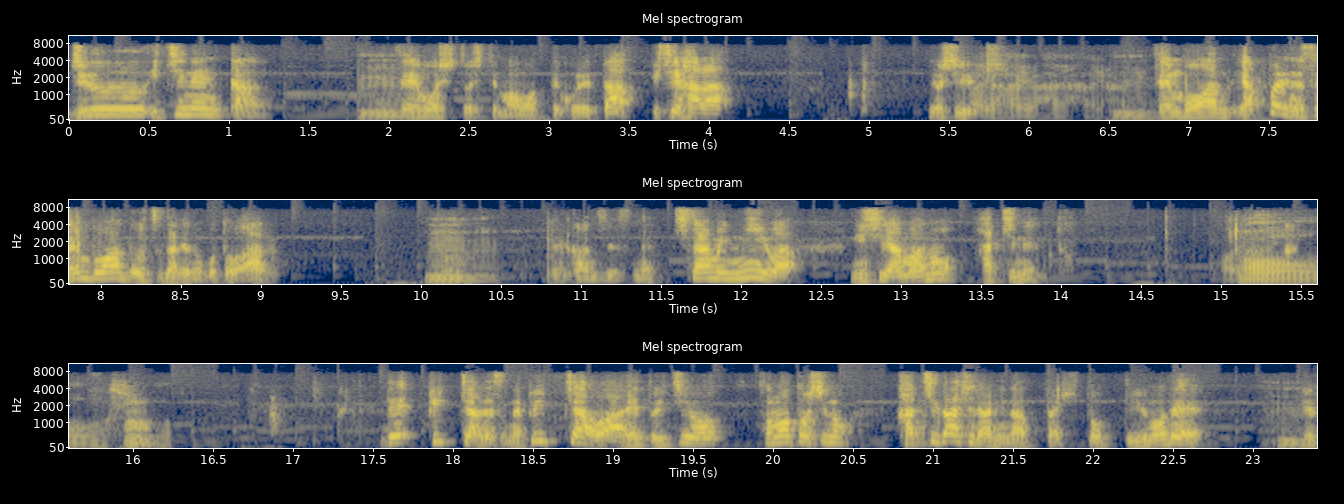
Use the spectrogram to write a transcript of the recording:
11年間うん正捕手として守ってくれた石原義行、はいはいはいはい。うん。千本安打。やっぱりね千本安打打つだけのことはある。うん。って感じですね。ちなみに2位は西山の8年と。ああ、そう。でピッチャーですね。ピッチャーは、えっと一応その年の勝ち頭になった人っていうのでうん。選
